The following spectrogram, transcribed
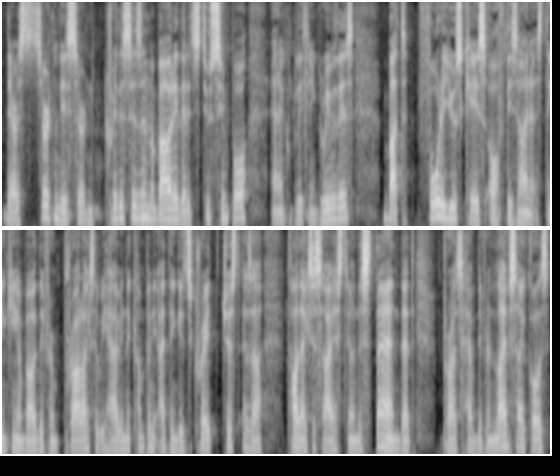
there's certainly certain criticism about it that it's too simple, and I completely agree with this. But for the use case of designers thinking about different products that we have in the company, I think it's great just as a thought exercise to understand that products have different life cycles,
